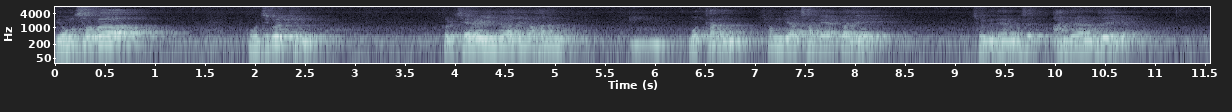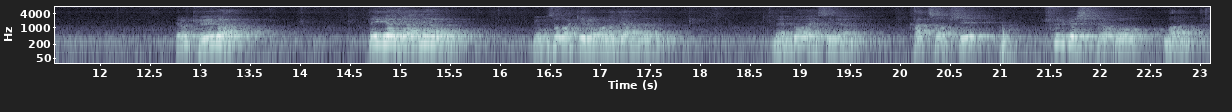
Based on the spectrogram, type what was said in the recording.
용서가 고집을 피웁니다. 그리고 죄를 인정하지 하는 못하는 형제와 자매까지 적용되는 것은 아니라는 것을 얘기합니다. 여러분 교회가 회개하지 아니하고 용서받기를 원하지 않는 멤버가 있으면 가차없이 출교시키라고 말합니다.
